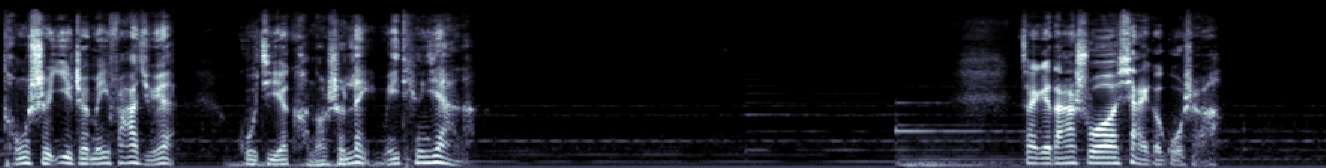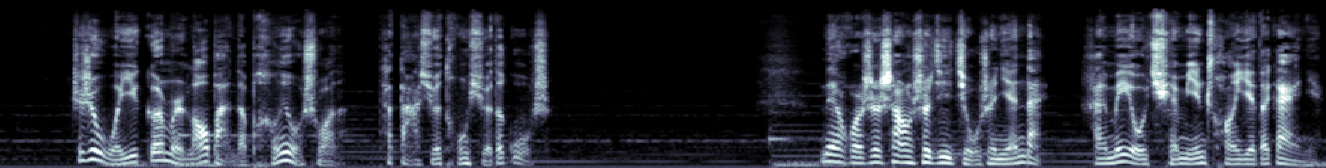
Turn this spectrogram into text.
同事一直没发觉，估计也可能是累没听见了。再给大家说下一个故事啊，这是我一哥们老板的朋友说的，他大学同学的故事。那会儿是上世纪九十年代，还没有全民创业的概念。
